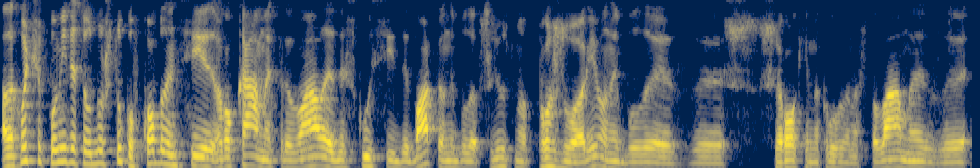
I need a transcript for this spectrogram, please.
Але хочу помітити одну штуку: в Кобленці роками тривали дискусії, дебати. Вони були абсолютно прозорі. Вони були з широкими круглими столами, з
